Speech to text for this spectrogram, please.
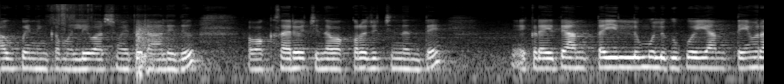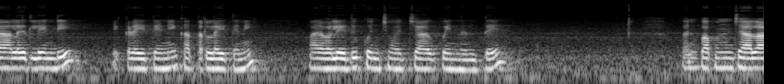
ఆగిపోయింది. ఇంకా మళ్ళీ వర్షం అయితే రాలేదు. ఒక్కసారి వచ్చింది ఒక్కరోజు వచ్చింది అంతే. ఇక్కడైతే అంత ఇల్లు మునిగిపోయి అంతేం రాలేదులేండి. ఇక్కడైతేనే కత్తర్లు అయితేనే పర్వాలేదు కొంచెం వచ్చి ఆగిపోయింది అంతే కానీ పాపం చాలా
